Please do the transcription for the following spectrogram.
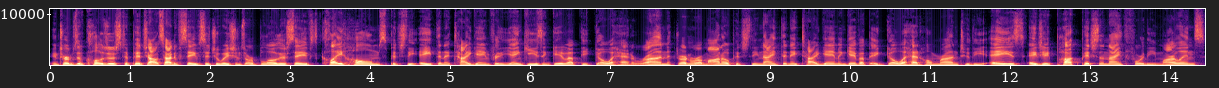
In terms of closers to pitch outside of save situations or blow their saves, Clay Holmes pitched the eighth in a tie game for the Yankees and gave up the go ahead run. Jordan Romano pitched the ninth in a tie game and gave up a go ahead home run to the A's. AJ Puk pitched the ninth for the Marlins,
